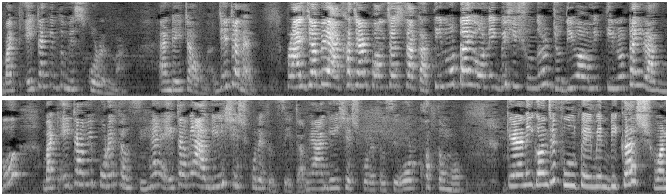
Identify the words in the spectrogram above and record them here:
বাট এটা কিন্তু মিস করেন না। অ্যান্ড এটাও না। যেটা নেন। প্রাইস যাবে এক হাজার পঞ্চাশ টাকা। তিনোটাই অনেক বেশি সুন্দর। যদিও আমি তিনোটাই রাখব বাট এটা আমি পরে ফেলছি। হ্যাঁ এটা আমি আগেই শেষ করে ফেলছি। এটা আমি আগেই শেষ করে ফেলছি। ওর খতম কেরানীগঞ্জে ফুল পেমেন্ট বিকাশ ওয়ান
